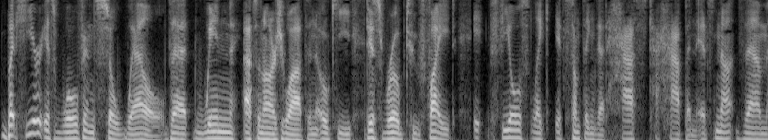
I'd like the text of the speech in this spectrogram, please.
But here it's woven so well that when Atanarjuat and Oki disrobe to fight, it feels like it's something that has to happen. It's not them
